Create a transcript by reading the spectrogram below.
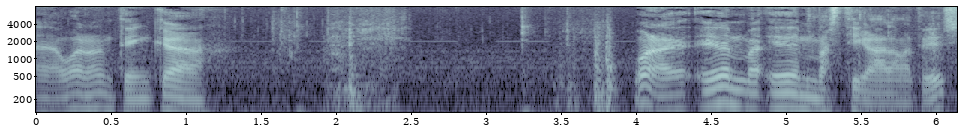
Uh, bueno, entenc que... Bueno, he d'investigar ara mateix.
